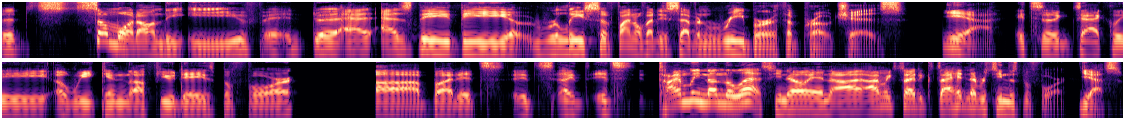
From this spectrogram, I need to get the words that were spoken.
uh, somewhat on the eve uh, as the the release of Final Fantasy VII Rebirth approaches. Yeah, it's exactly a week and a few days before, uh, but it's it's it's timely nonetheless, you know. And I, I'm excited because I had never seen this before. Yes.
